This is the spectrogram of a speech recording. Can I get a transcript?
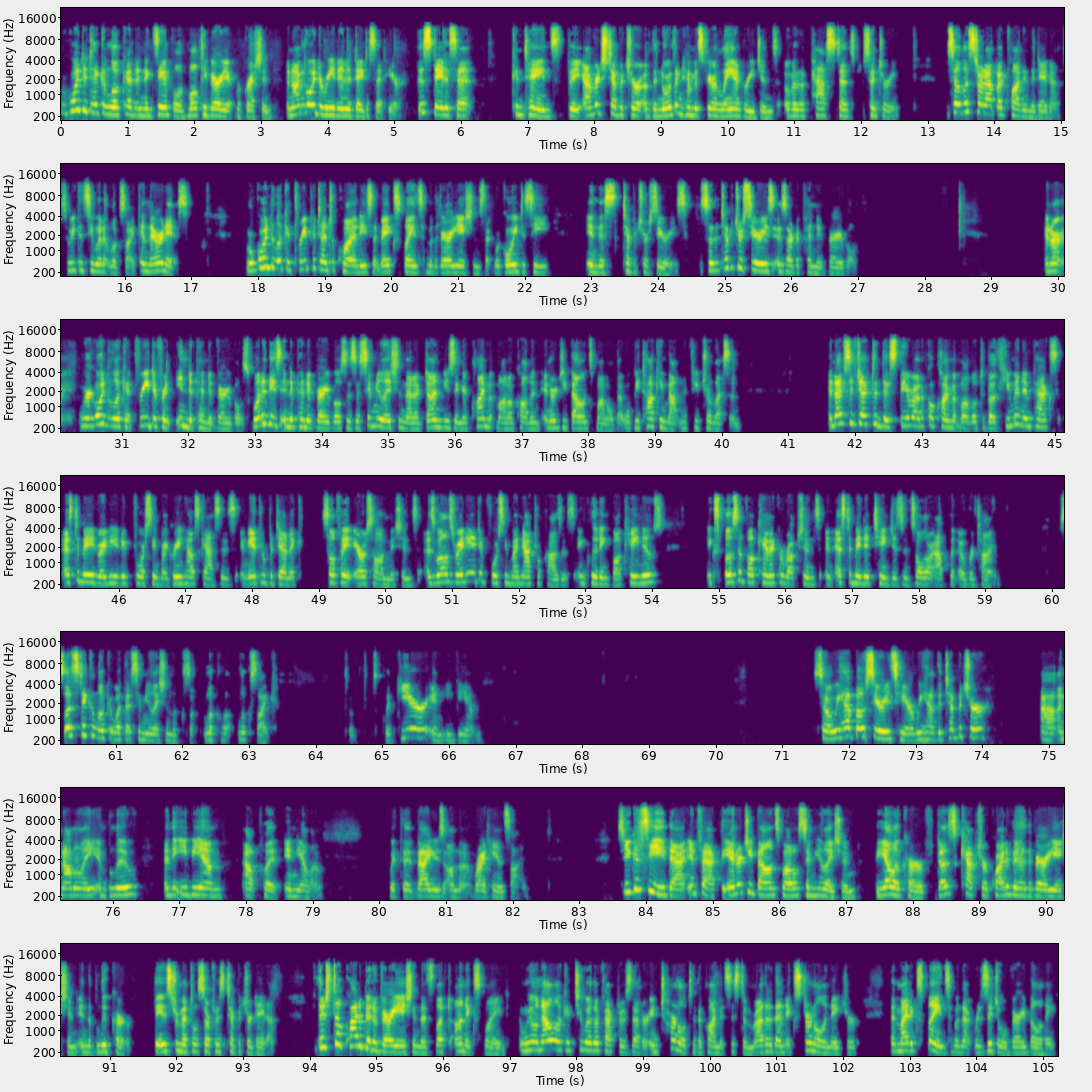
We're going to take a look at an example of multivariate regression, and I'm going to read in a data set here. This data set contains the average temperature of the Northern Hemisphere land regions over the past century. So let's start out by plotting the data so we can see what it looks like, and there it is. We're going to look at three potential quantities that may explain some of the variations that we're going to see in this temperature series. So the temperature series is our dependent variable. And our, we're going to look at three different independent variables. One of these independent variables is a simulation that I've done using a climate model called an energy balance model that we'll be talking about in a future lesson. And I've subjected this theoretical climate model to both human impacts, estimated radiative forcing by greenhouse gases, and anthropogenic sulfate aerosol emissions, as well as radiative forcing by natural causes, including volcanoes, explosive volcanic eruptions, and estimated changes in solar output over time. So let's take a look at what that simulation looks, look, looks like. So let's click year in EBM. So we have both series here. We have the temperature uh, anomaly in blue and the EBM output in yellow with the values on the right-hand side. So you can see that, in fact, the energy balance model simulation the yellow curve, does capture quite a bit of the variation in the blue curve, the instrumental surface temperature data. But there's still quite a bit of variation that's left unexplained, and we will now look at two other factors that are internal to the climate system rather than external in nature that might explain some of that residual variability.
